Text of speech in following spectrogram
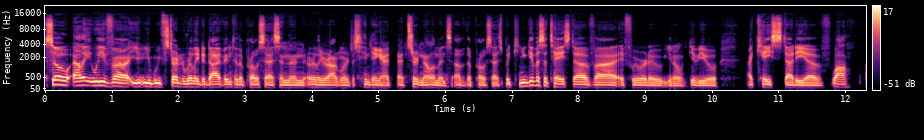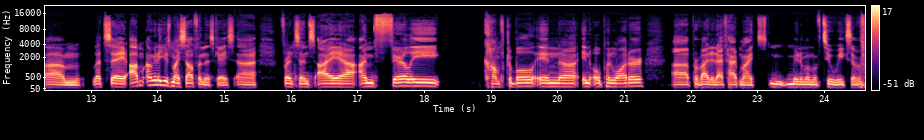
So, Ellie, we've uh, you, we've started really to dive into the process, and then earlier on we were just hinting at, at certain elements of the process. But can you give us a taste of uh, if we were to, you know, give you a case study of well um, let's say i'm, I'm going to use myself in this case uh, for instance i uh, i'm fairly comfortable in uh, in open water uh, provided I've had my t- minimum of two weeks of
